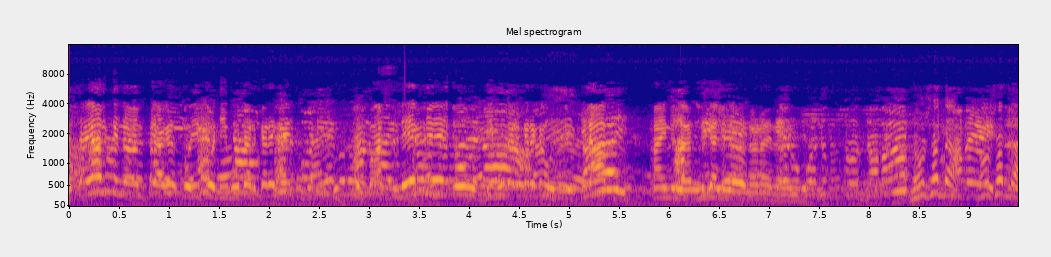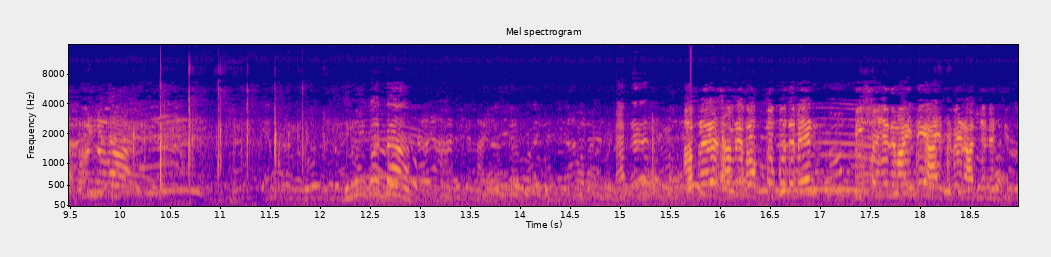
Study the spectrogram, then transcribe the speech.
इसराइल के नाम पे अगर कोई को डिवोटर करेंगे उसके पास लेके जो डिवोटर करेगा उसके खिलाफ आइन लीगली लड़ाई এর लड़ेंगे উপযুক্ত জবাব হবে। ধন্যবাদ আপনারা সামনে বক্তব্য দেবেন বিশ্বজিৎ মাইতি আইসিবি রাজ্য নেতৃত্ব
